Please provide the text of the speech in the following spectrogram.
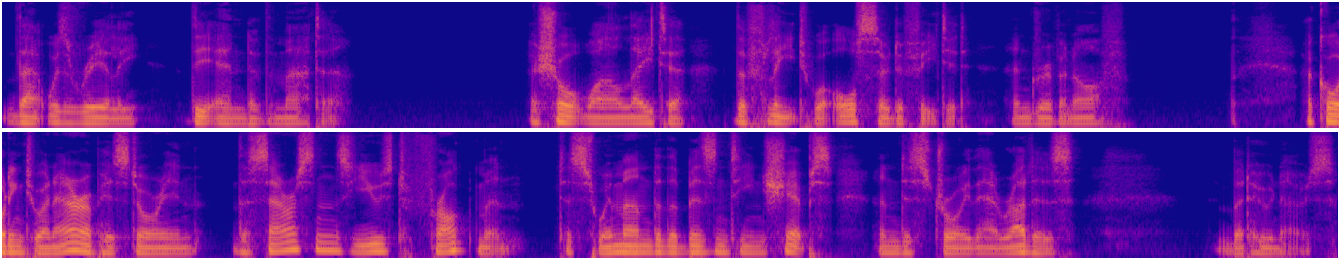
that was really the end of the matter. A short while later, the fleet were also defeated and driven off. According to an Arab historian, the Saracens used frogmen to swim under the Byzantine ships and destroy their rudders. But who knows?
